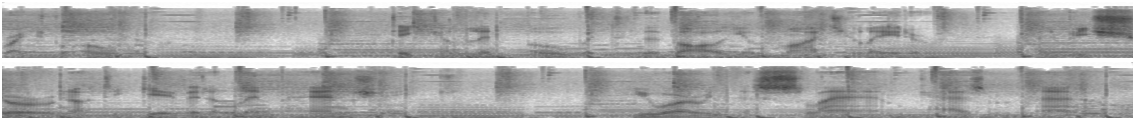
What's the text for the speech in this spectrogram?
rightful owner. Take a limp over to the volume modulator, and be sure not to give it a limp handshake. You are in the slam chasm now.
